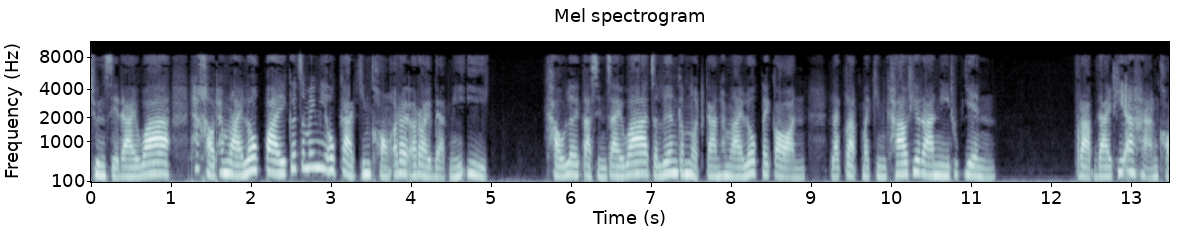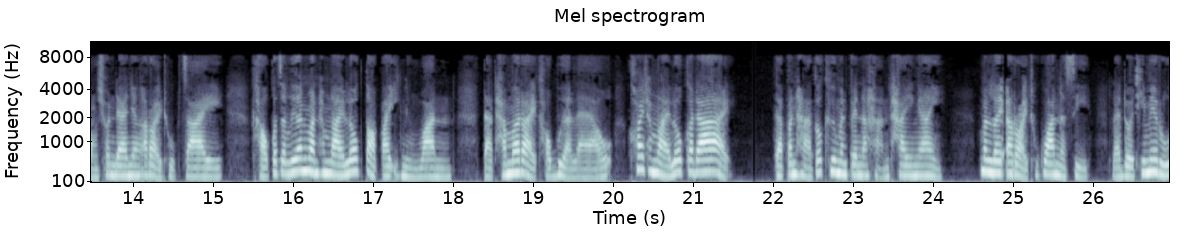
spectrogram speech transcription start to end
ชุนเสียดายว่า ถ้าเขาทำลายโลกไปก็จะไม่มีโอกาสกินของอร่อยๆแบบนี้อีก เขาเลยตัดสินใจว่าจะเลื่อนกำหนดการทำลายโลกไปก่อน และกลับมากินข้าวที่ร้านนี้ทุกเย็น ตราบใดที่อาหารของชนแดนยังอร่อยถูกใจ เขาก็จะเลื่อนวันทำลายโลกต่อไปอีกหนึ่งวัน แต่ถ้าเมื่อไหร่เขาเบื่อแล้ว ค่อยทำลายโลกก็ได้ แต่ปัญหาก็คือมันเป็นอาหารไทยไง มันเลยอร่อยทุกวันน่ะสิ และโดยที่ไม่รู้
